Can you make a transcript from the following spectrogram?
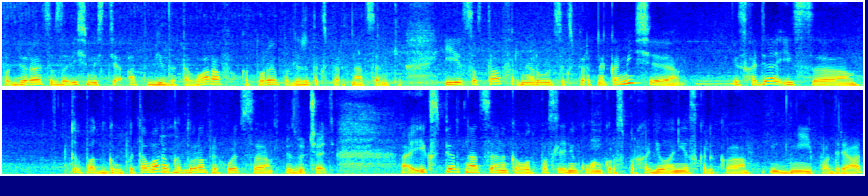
подбираются в зависимости от вида товаров, которые подлежат экспертной оценке. И состав формируется экспертная комиссия, исходя из э, той подгруппы товаров, угу. которые приходится изучать. А экспертная оценка, вот последний конкурс проходила несколько дней подряд.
